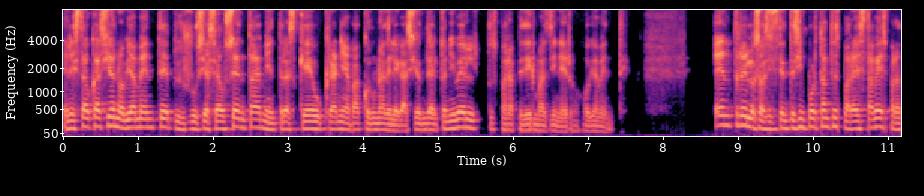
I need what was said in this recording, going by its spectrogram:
En esta ocasión, obviamente, pues Rusia se ausenta, mientras que Ucrania va con una delegación de alto nivel, pues para pedir más dinero, obviamente. Entre los asistentes importantes para esta vez, para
